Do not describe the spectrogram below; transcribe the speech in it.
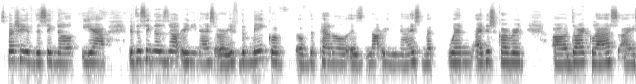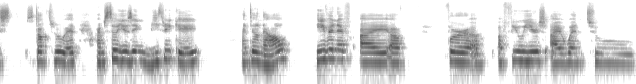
especially if the signal, yeah, if the signal is not really nice or if the make of, of the pedal is not really nice. But when I discovered uh, Darkglass, I st- stuck through it. I'm still using B3K until now. Even if I, uh, for a, a few years, I went to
